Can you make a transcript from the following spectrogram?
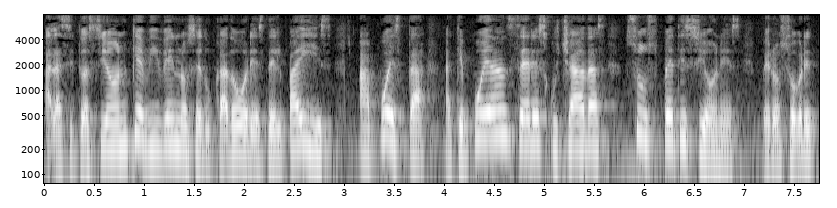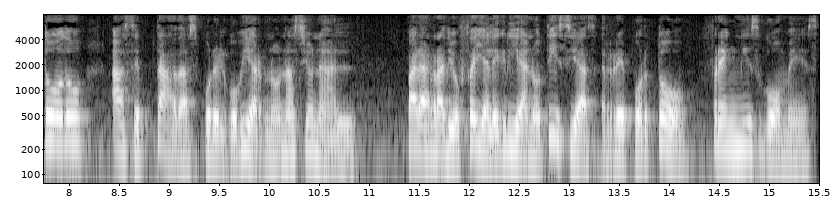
a la situación que viven los educadores del país, apuesta a que puedan ser escuchadas sus peticiones, pero sobre todo aceptadas por el gobierno nacional. Para Radio Fe y Alegría Noticias reportó Frennis Gómez.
